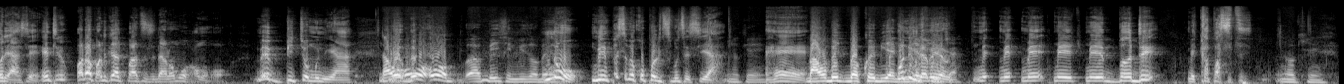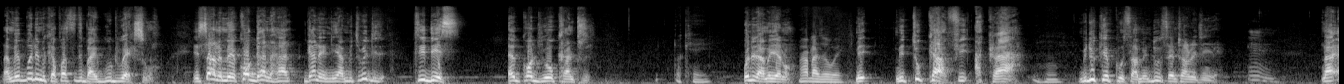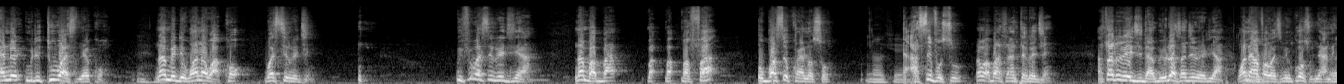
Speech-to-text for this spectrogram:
o de ase nti other political parties na ɔmo hɔn hɔ me bi to mu nia. na o o o ambition bi sɛ ɔbɛyɛ. no mi pɛ sɛ mi kɔ politics mu sisi a. okay ɛhɛn. ba o bɛ bɛ kɔ ebi yɛ ni yɛ future. mi mi mi mi mi build mi capacity. okay na mi build mi capacity by good works o esan na mi kɔ ghana ha ghana ni a mi tumi di three days nkɔ the whole country. okay o de na mi yɛ no. how does it work. mi mi tu car fi accra. mi du cape coast a mi du central region yɛ. na ɛno mede two hours na ɛkɔ na mede one hour kɔ western region mefi western region a na maba mafa obuase kwan no so asefo so na maba asante region asante region na mewura asante region a one hour hours mekɔ so nyane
